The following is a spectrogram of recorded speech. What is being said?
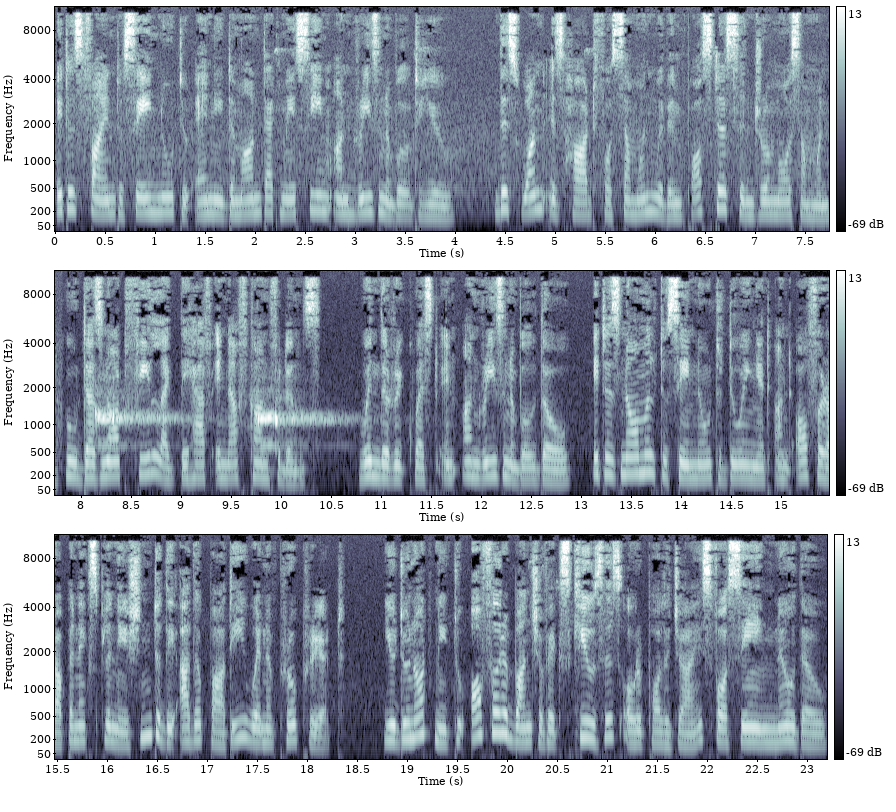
It is fine to say no to any demand that may seem unreasonable to you. This one is hard for someone with imposter syndrome or someone who does not feel like they have enough confidence. When the request is unreasonable though, it is normal to say no to doing it and offer up an explanation to the other party when appropriate. You do not need to offer a bunch of excuses or apologize for saying no though.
